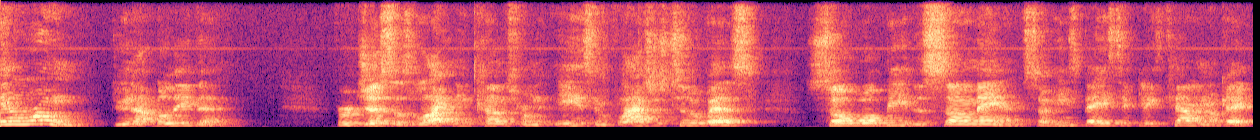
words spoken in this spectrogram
in a room. Do not believe them. For just as lightning comes from the east and flashes to the west, so will be the Son of Man. So he's basically telling, okay,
